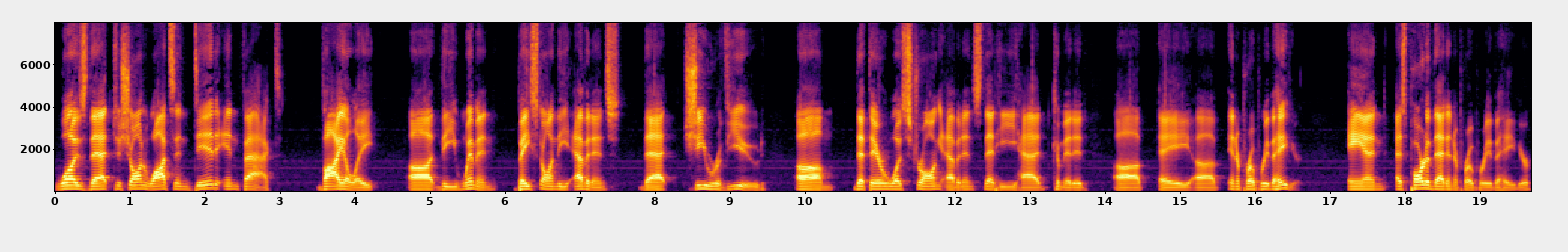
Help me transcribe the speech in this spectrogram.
was that Deshaun Watson did, in fact, violate uh, the women based on the evidence that she reviewed um, that there was strong evidence that he had committed uh, a uh, inappropriate behavior. And as part of that inappropriate behavior,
